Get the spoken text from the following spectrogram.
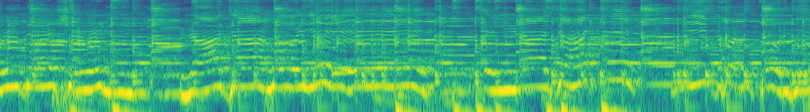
ওই দেশের রাজা হয়ে এই রাজাকে নিধন করবে।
